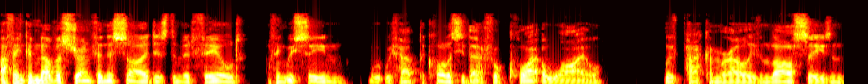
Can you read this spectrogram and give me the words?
I think another strength in this side is the midfield. I think we've seen we've had the quality there for quite a while with Pack and Morrell, even last season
